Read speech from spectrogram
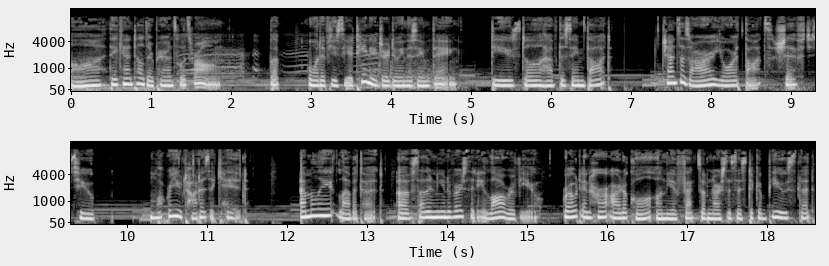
aw, they can't tell their parents what's wrong. But what if you see a teenager doing the same thing? Do you still have the same thought? Chances are your thoughts shift to, what were you taught as a kid? Emily Labatut of Southern University Law Review wrote in her article on the effects of narcissistic abuse that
